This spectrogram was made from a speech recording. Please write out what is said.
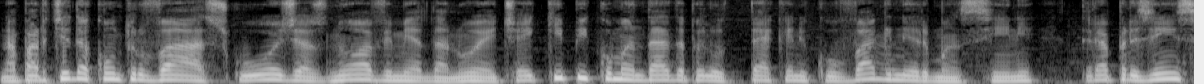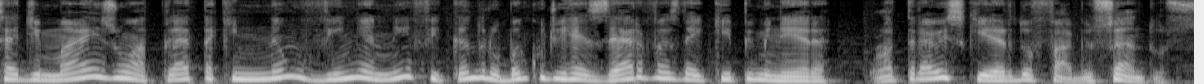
Na partida contra o Vasco, hoje às nove e meia da noite, a equipe comandada pelo técnico Wagner Mancini terá a presença de mais um atleta que não vinha nem ficando no banco de reservas da equipe mineira, o lateral esquerdo Fábio Santos.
